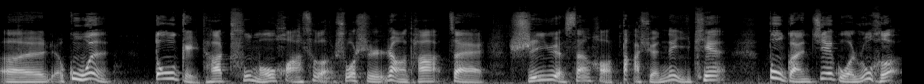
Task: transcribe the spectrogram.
呃顾问。都给他出谋划策，说是让他在十一月三号大选那一天，不管结果如何，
